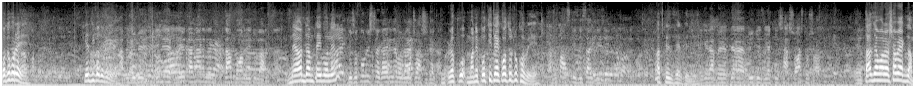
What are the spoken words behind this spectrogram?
কত করে? কেজি কত করে? নেওয়ার দামটাই বলেন। মানে প্রতিটায় কতটুক হবে? পাঁচ কেজি, চার কেজি। তাজা মরা সব একদম?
